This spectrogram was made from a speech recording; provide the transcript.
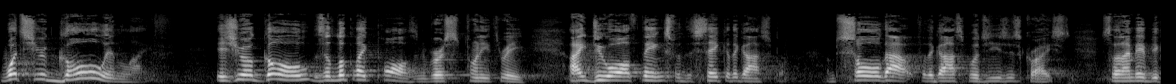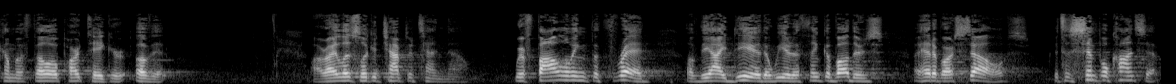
What's your goal in life? Is your goal, does it look like Paul's in verse 23? I do all things for the sake of the gospel. I'm sold out for the gospel of Jesus Christ so that I may become a fellow partaker of it. All right, let's look at chapter 10 now. We're following the thread of the idea that we are to think of others ahead of ourselves. It's a simple concept,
